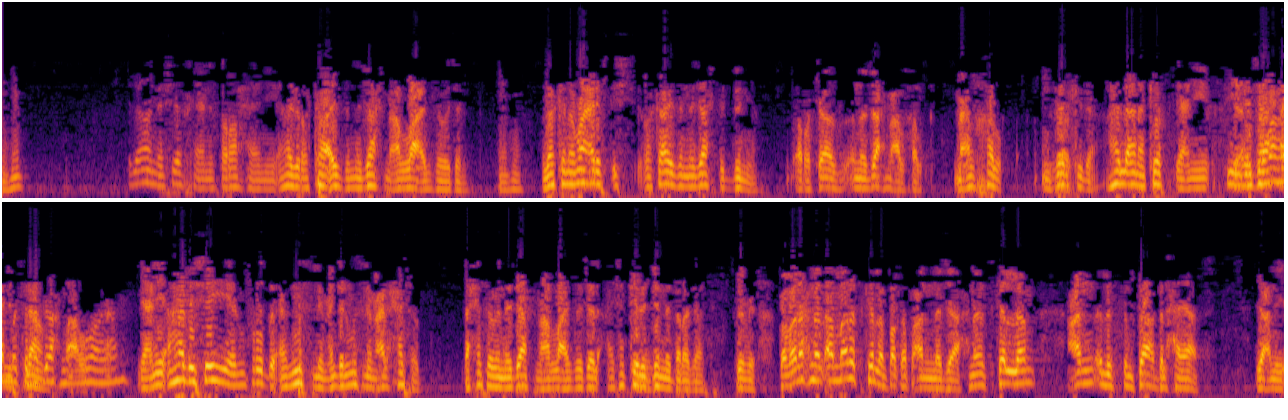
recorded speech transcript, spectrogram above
مه. الآن يا شيخ يعني صراحة يعني هذه ركائز النجاح مع الله عز وجل. مه. لكن أنا ما عرفت إيش ركائز النجاح في الدنيا. الركاز النجاح مع الخلق. مع الخلق. غير كذا هل أنا كيف يعني في يعني نجاح النجاح مع الله يعني. يعني هذا الشيء المفروض المسلم عند المسلم على حسب على حسب النجاح مع الله عز وجل عشان كذا الجنة درجات. جميل. طبعا إحنا الآن ما نتكلم فقط عن النجاح إحنا نتكلم عن الاستمتاع بالحياة. يعني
